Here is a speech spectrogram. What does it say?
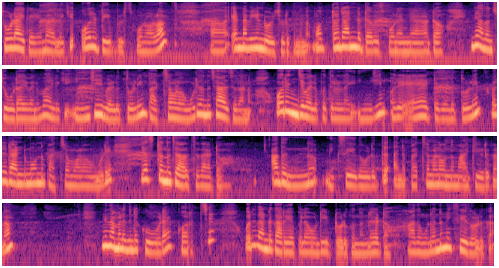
ചൂടായി കഴിയുമ്പോൾ അതിലേക്ക് ഒരു ടേബിൾ സ്പൂണോളം എണ്ണ വീണ്ടും ഒഴിച്ചു കൊടുക്കുന്നുണ്ട്. മൊത്തം രണ്ട് ടേബിൾ സ്പൂൺ എണ്ണയാണ് കേട്ടോ. ഇനി അതൊന്ന് ചൂടായി വരുമ്പോൾ അതിലേക്ക് ഇഞ്ചി വെളുത്തുള്ളിയും പച്ചമുളകും കൂടി ഒന്ന് ചതച്ചതാണ്. ഒരു ഇഞ്ച് വലുപ്പത്തിലുള്ള ഇഞ്ചിയും ഒരു ഏഴെട്ട് വെളുത്തുള്ളിയും ഒരു രണ്ട് മൂന്ന് പച്ചമുളകും കൂടി ജസ്റ്റ് ഒന്ന് ചതച്ചതാട്ടോ. അതൊന്ന് മിക്സ് ചെയ്ത് കൊടുത്ത് അതിന്റെ പച്ചമണം ഒന്ന് മാറ്റിയെടുക്കണം. ഇനി നമ്മളിതിന്റെ കൂടെ കുറച്ച് ഒരു തണ്ട് കറിവേപ്പില കൂടി ഇട്ട് കൊടുക്കുന്നുണ്ട് കേട്ടോ. അതും കൂടി ഒന്ന് മിക്സ് ചെയ്ത് കൊടുക്കുക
